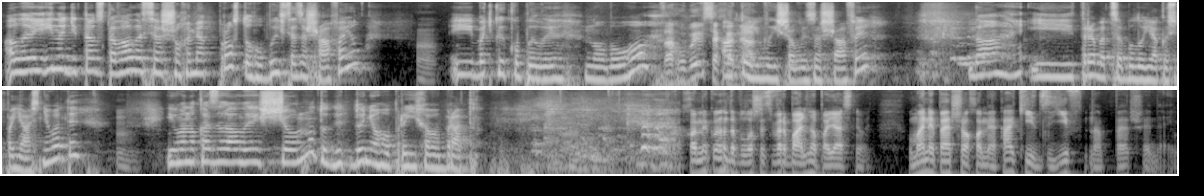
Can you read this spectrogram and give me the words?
Але іноді так здавалося, що хам'як просто губився за шафою. І батьки купили нового. Загубився А той хомяк. вийшов із-за шафи. Да, і треба це було якось пояснювати. І воно казали, що ну, то до- до нього приїхав брат. Хомяку треба було щось вербально пояснювати. У мене першого хомяка кіт з'їв на перший день.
